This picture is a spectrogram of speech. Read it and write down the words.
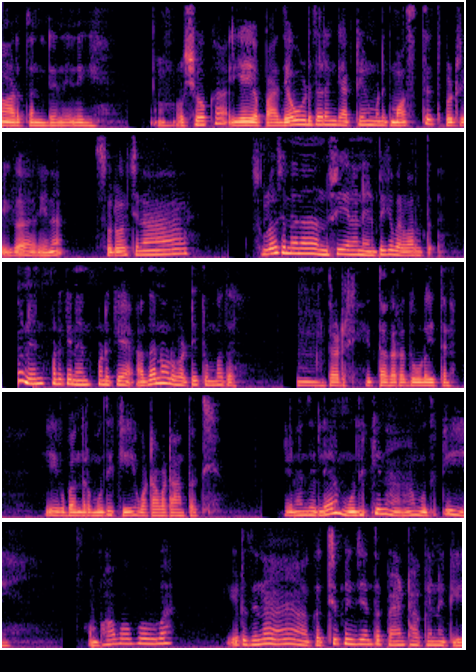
ಆಡ್ತಾನೆ ನಿನಗೆ. ಅಶೋಕ? ಏಯಪ್ಪ ದೇವ್ ಹಿಡ್ದಾರಂಗೆ ಆ್ಯಕ್ಟಿಂಗ್ ಮಾಡಿದ್ದು ಮಸ್ತ್ ಇತ್ತು ಬಿಡ್ರಿ ಈಗ ಏನ ಸುಲೋಚನಾ? ಸುಲೋಚನನ ಅನ್ಸಿ ಏನೋ ನೆನಪಿಗೆ ಬರವಲ್ತು. ನೆನ್ಪು ಮಾಡಿಕೆ ನೆನ್ಪು ಮಾಡಿಕೆ ಅದ ನೋಡು ಹೊಟ್ಟೆ ತುಂಬದ. ಹ್ಞೂ ತಡ್ರಿ ಇತ್ತಾಗಾರ ಧೂಳ ಐತನ. ಈಗ ಬಂದ್ರೆ ಮುದುಕಿ ವಟ ವಟ ಅಂತತಿ. ಏನಂದಿಲ್ಲ ಮುದುಕಿನ, ಮುದುಕಿ? ಅಬ್ಬಾಬಾಬಾಬ ಇಟ್ಟು ದಿನ ಕಚ್ಚಿ ಪಿಂಜಿ ಅಂತ ಪ್ಯಾಂಟ್ ಹಾಕನಕಿ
